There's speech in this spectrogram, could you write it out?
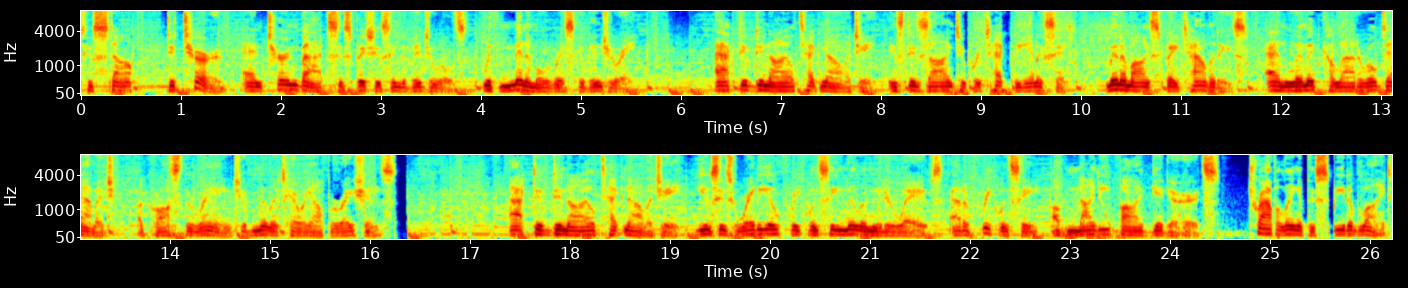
to stop, deter, and turn back suspicious individuals with minimal risk of injury. Active denial technology is designed to protect the innocent, minimize fatalities, and limit collateral damage across the range of military operations. Active denial technology uses radio frequency millimeter waves at a frequency of 95 gigahertz. Traveling at the speed of light,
